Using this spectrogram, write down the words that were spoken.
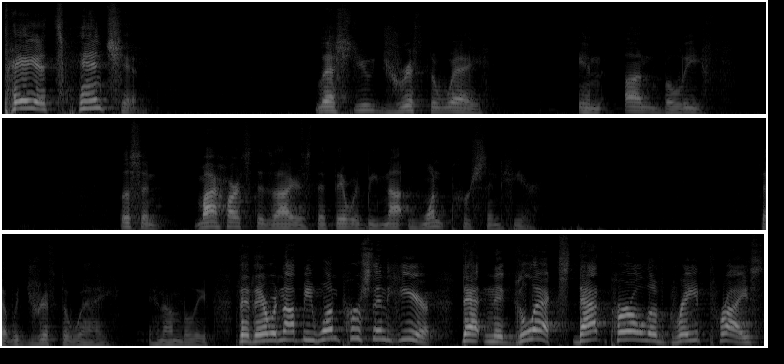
pay attention lest you drift away in unbelief. Listen, my heart's desire is that there would be not one person here that would drift away in unbelief. That there would not be one person here that neglects that pearl of great price,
